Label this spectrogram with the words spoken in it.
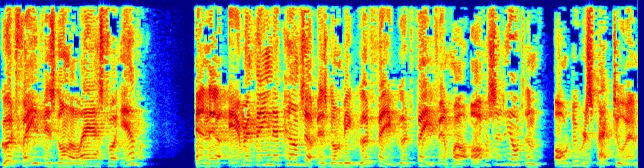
good faith is going to last forever. And everything that comes up is going to be good faith, good faith. And while Officer Hylton, all due respect to him,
